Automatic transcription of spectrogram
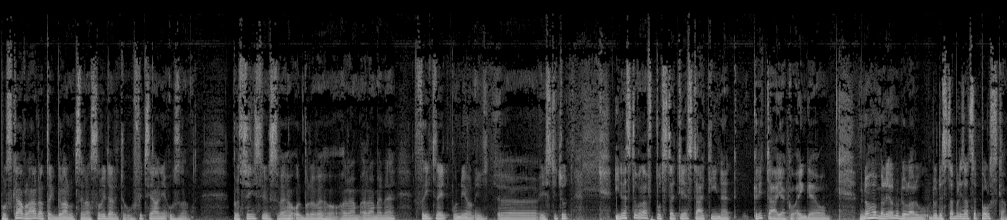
Polská vláda tak byla nucena solidaritu oficiálně uznat. Prostřednictvím svého odborového ram, ramene Free Trade Union uh, Institute investovala v podstatě státní net, krytá jako NGO, mnoho milionů dolarů do destabilizace Polska,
